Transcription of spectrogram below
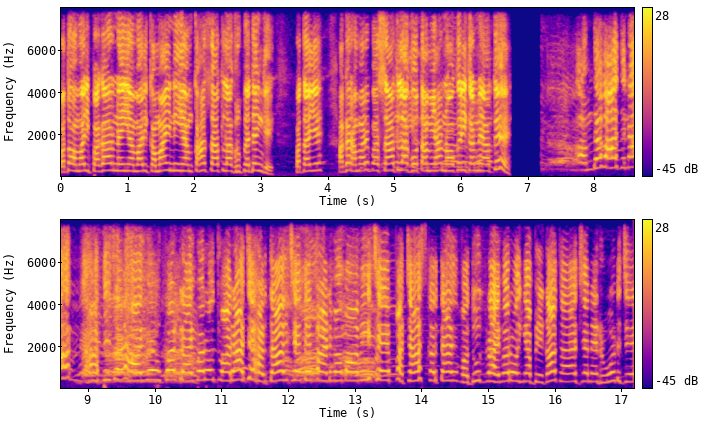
बताओ हमारी पगार नहीं है हमारी कमाई नहीं है हम कहाँ सात लाख रुपए देंगे बताइए अगर हमारे पास सात लाख होता हम यहाँ नौकरी करने आते અમદાવાદના હાથીજણ હાઈવે ઉપર ડ્રાઈવરો દ્વારા જે વધુ ડ્રાઈવરો અહીંયા ભેગા થયા છે અને રોડ જે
